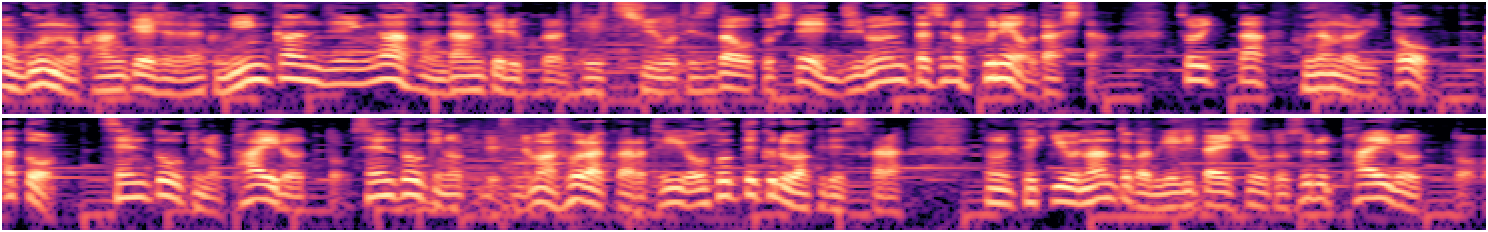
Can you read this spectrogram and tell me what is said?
まあ、軍の関係者じゃなく民間人がそのダンケルクから撤収を手伝おうとして自分たちの船を出した。そういった船乗りと、あと戦闘機のパイロット。戦闘機乗ってですね、まあ空から敵が襲ってくるわけですから、その敵をなんとか撃退しようとするパイロット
